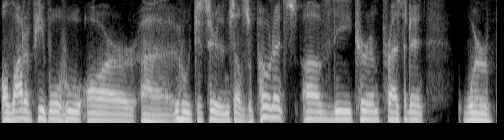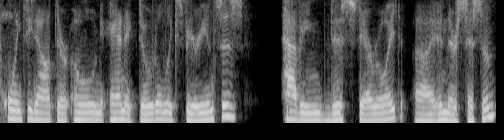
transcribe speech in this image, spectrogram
a lot of people who are uh, who consider themselves opponents of the current president were pointing out their own anecdotal experiences having this steroid uh, in their system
